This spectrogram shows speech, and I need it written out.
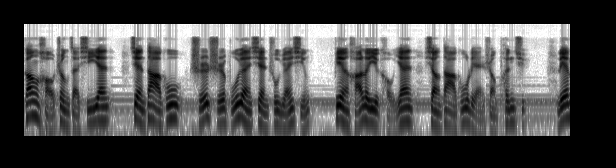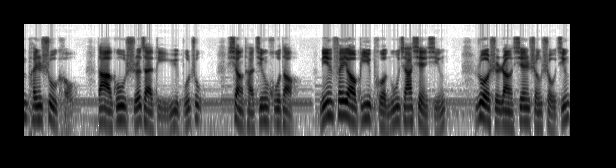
刚好正在吸烟，见大姑迟迟不愿现出原形，便含了一口烟。向大姑脸上喷去，连喷数口。大姑实在抵御不住，向他惊呼道：“您非要逼迫奴家现形，若是让先生受惊，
